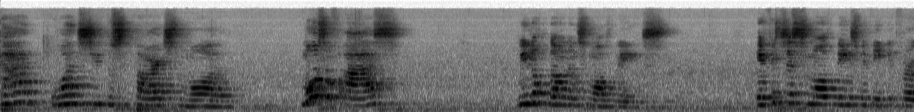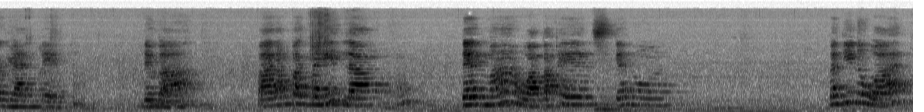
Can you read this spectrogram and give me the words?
God wants you to start small. Most of us, we look down on small things. If it's just small things, we take it for granted. ba? Parang pag maliit lang, "Hmm, dead ma, wapakits, ganon. But you know what?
